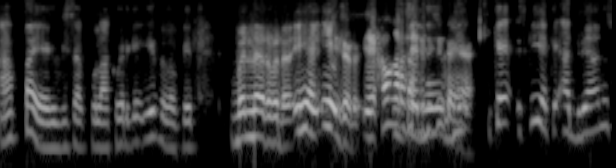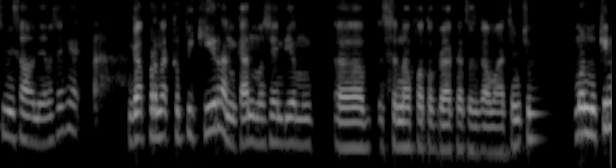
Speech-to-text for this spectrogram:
apa ya yang bisa kulakuin kayak gitu loh, Fit. bener bener iya iya Jor iya kamu ngerasain itu juga ya kayak iya kayak Adrianus misalnya, maksudnya kayak nggak pernah kepikiran kan, maksudnya dia eh, senang fotografi atau segala macam. Cuman mungkin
